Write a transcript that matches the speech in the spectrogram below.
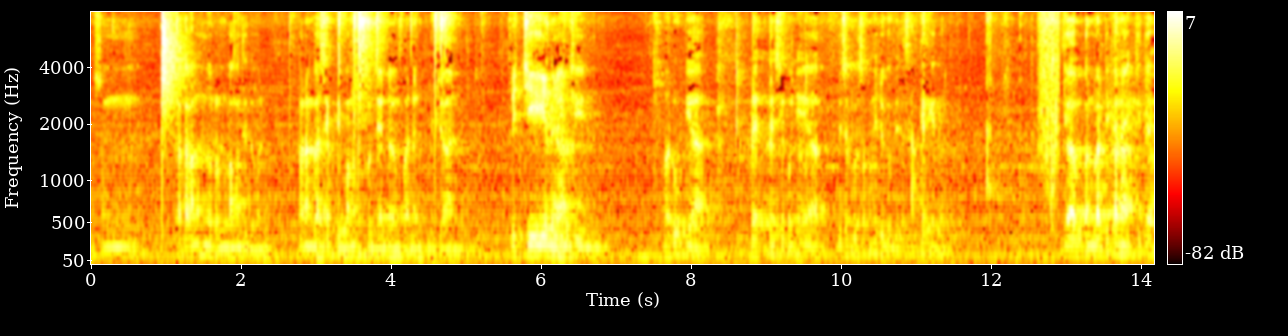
langsung katakan menurun banget itu kan karena nggak safety banget kerja dalam keadaan hujan gitu. licin ya? Licin. Baru ya re- resikonya ya besok besoknya juga bisa sakit gitu. Ya bukan berarti karena kita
